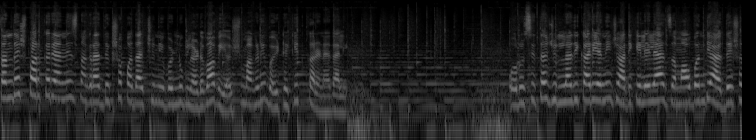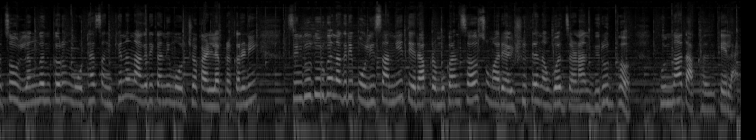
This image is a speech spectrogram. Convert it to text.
संदेश पारकर यांनीच नगराध्यक्ष पदाची निवडणूक लढवावी अशी मागणी बैठकीत करण्यात आली. ओरोस इथं जिल्हाधिकारी यांनी जारी केलेल्या जमावबंदी आदेशाचं उल्लंघन करून मोठ्या संख्येनं नागरिकांनी मोर्चा काढल्याप्रकरणी सिंधुदुर्ग नगरी पोलिसांनी तेरा प्रमुखांसह सुमारे ऐंशी ते नव्वद जणांविरुद्ध गुन्हा दाखल केलाय.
